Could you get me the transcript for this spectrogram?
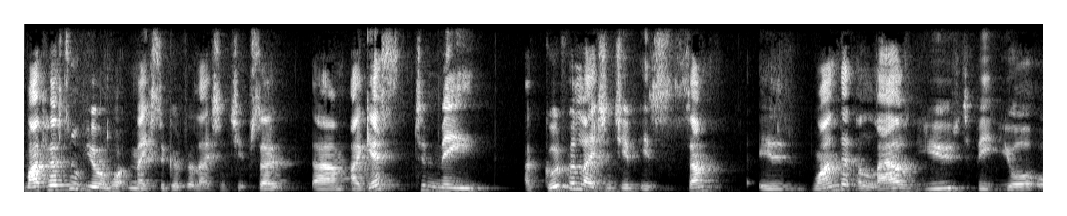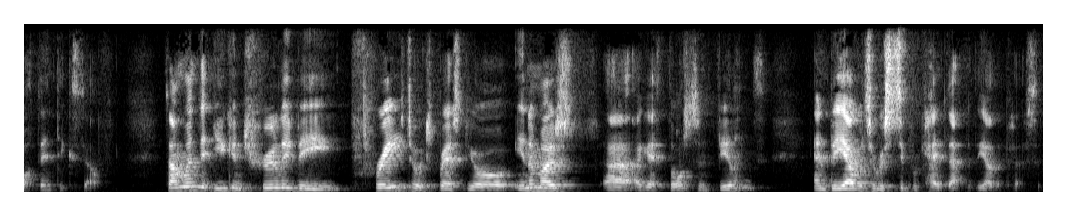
my personal view on what makes a good relationship. So, um, I guess to me, a good relationship is some is one that allows you to be your authentic self. Someone that you can truly be free to express your innermost, uh, I guess, thoughts and feelings, and be able to reciprocate that with the other person.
